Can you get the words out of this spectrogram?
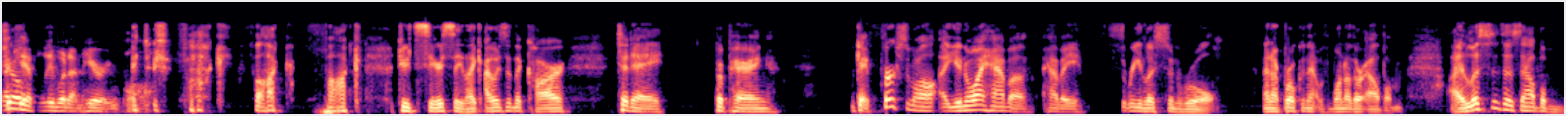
I can't believe what I'm hearing, Paul. fuck, fuck, fuck, dude. Seriously, like I was in the car today preparing. Okay, first of all, uh, you know I have a have a three listen rule, and I've broken that with one other album. I listened to this album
